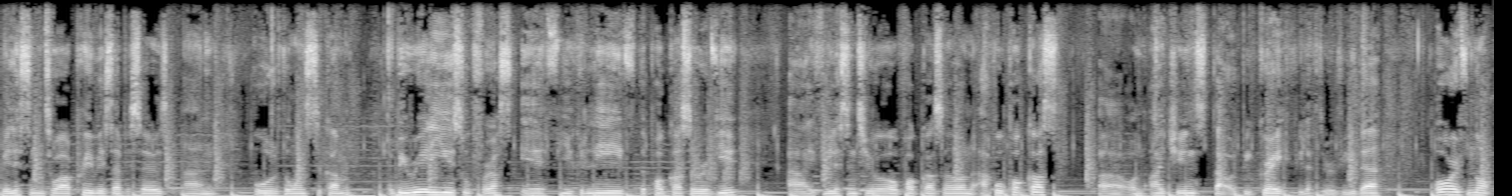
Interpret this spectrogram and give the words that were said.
be listening to our previous episodes and all of the ones to come. It'd be really useful for us if you could leave the podcast a review. Uh, if you listen to your podcast on Apple Podcasts, uh, on iTunes, that would be great if you left a review there. Or if not,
